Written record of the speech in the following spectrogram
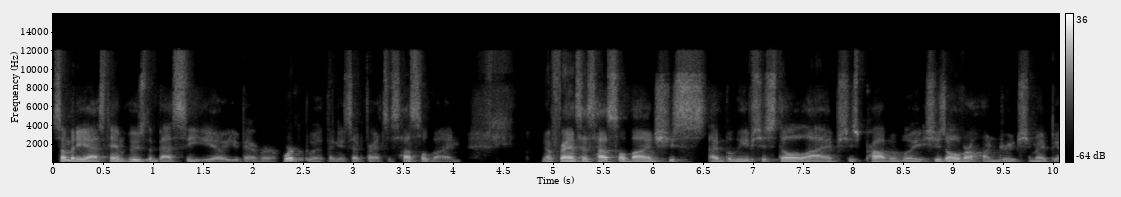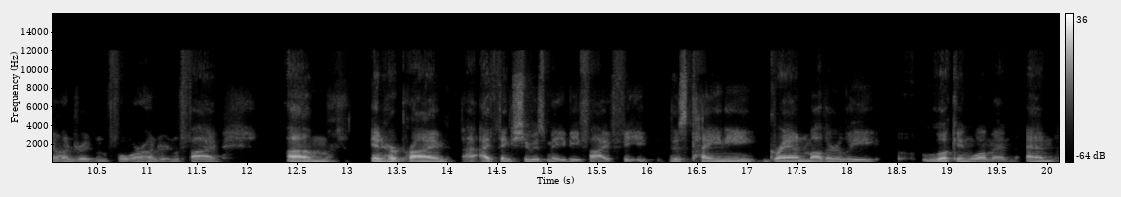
Somebody asked him, "Who's the best CEO you've ever worked with?" And he said, "Frances Hesselbein." Now, Frances Hesselbein, she's, I believe she's still alive. She's probably, she's over 100. She might be 104, 105. Um, in her prime, I think she was maybe five feet, this tiny, grandmotherly looking woman. And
